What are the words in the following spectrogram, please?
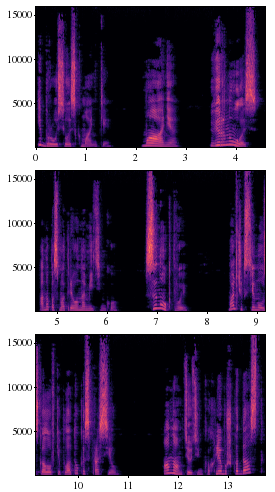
и бросилась к Маньке. «Маня! Вернулась!» Она посмотрела на Митеньку. «Сынок твой!» Мальчик стянул с головки платок и спросил. «А нам, тетенька, хлебушка даст?»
